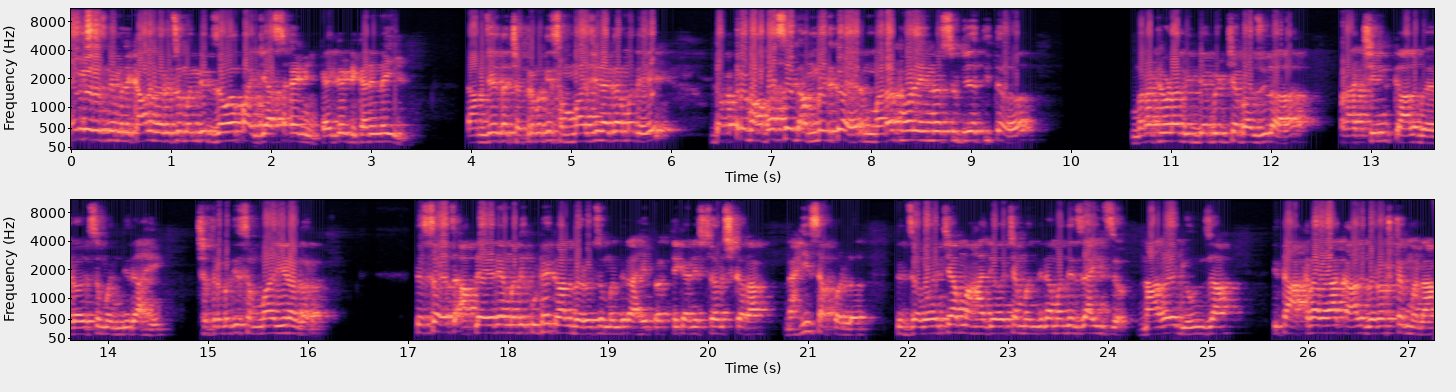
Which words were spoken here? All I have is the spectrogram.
काही गरज नाही म्हणजे काल मंदिर जवळ पाहिजे असं काही नाही काही काही ठिकाणी नाही. आमच्या इथं छत्रपती संभाजीनगरमध्ये डॉक्टर बाबासाहेब आंबेडकर मराठवाडा युनिव्हर्सिटीच्या तिथं मराठवाडा विद्यापीठच्या बाजूला प्राचीन कालभैरवचं मंदिर आहे छत्रपती संभाजीनगर. तसंच आपल्या एरियामध्ये कुठे काल भैरवचं मंदिर आहे प्रत्येकाने सर्च करा. नाही सापडलं तर जवळच्या महादेवाच्या मंदिरामध्ये जायचं. नारळ घेऊन जा. तिथं अकरा वेळा कालभैरवष्टक म्हणा.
